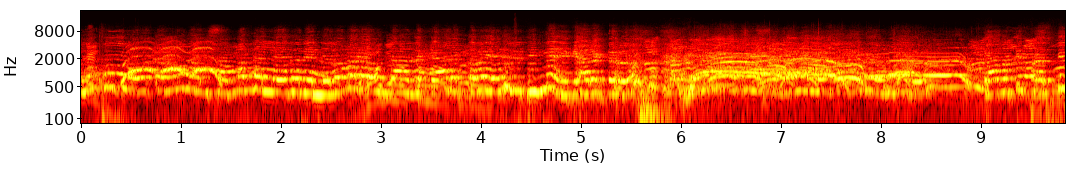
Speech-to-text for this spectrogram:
నాకు సంబంధం లేదు నేను నిలబడే ఉంటా అన్న క్యారెక్టర్ ఎడిగి తిన్నా క్యారెక్టర్ కాబట్టి ప్రతి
